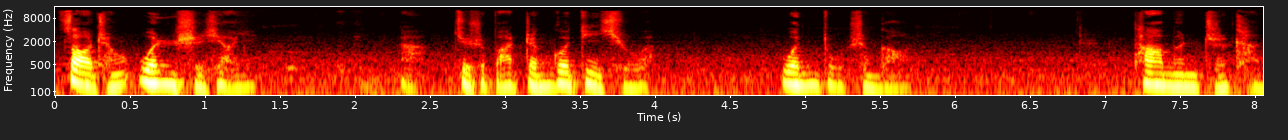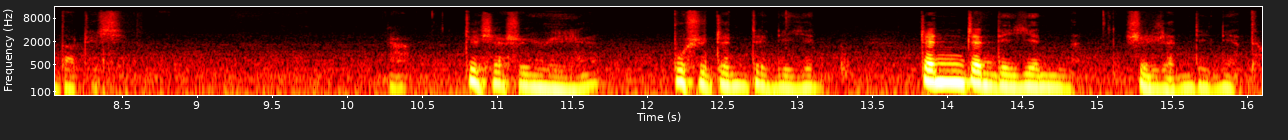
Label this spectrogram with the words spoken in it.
造成温室效应，啊，就是把整个地球啊温度升高了。他们只看到这些，啊，这些是缘，不是真正的因。真正的因呢，是人的念头，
